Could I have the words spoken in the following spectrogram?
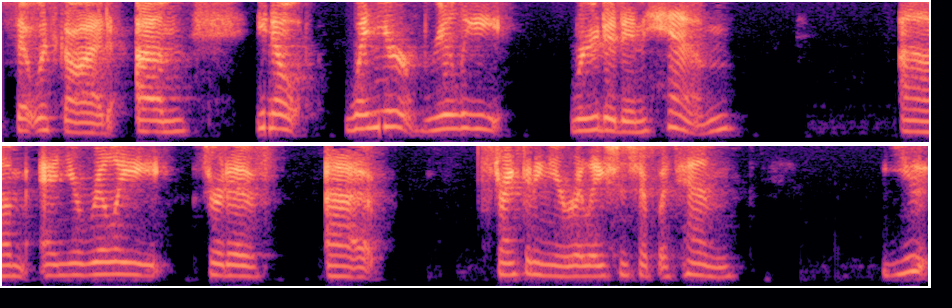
sit with god. Um you know when you're really rooted in him um and you're really sort of uh strengthening your relationship with him you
